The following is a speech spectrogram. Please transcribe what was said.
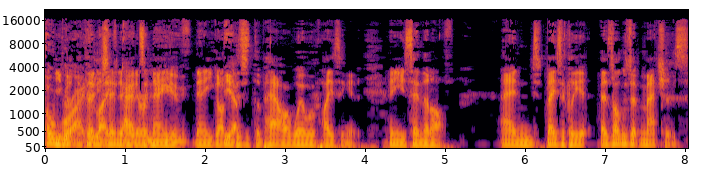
Oh, you've got the 30 like centimeter and now you've, now you got, Yep. this is the power where we're placing it and you send that off. And basically, as long as it matches,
